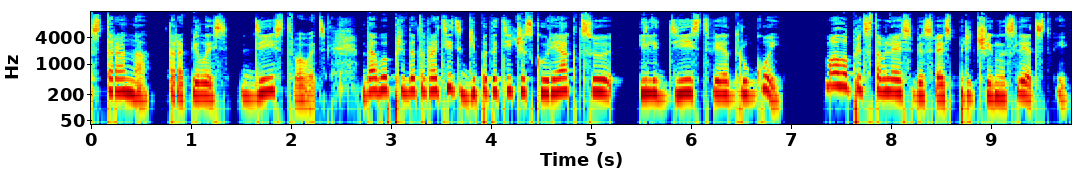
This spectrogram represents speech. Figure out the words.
сторона торопилась действовать, дабы предотвратить гипотетическую реакцию или действие другой, мало представляя себе связь причин и следствий.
